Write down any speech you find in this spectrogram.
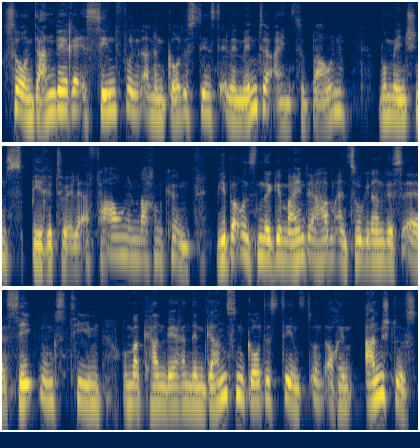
So, und dann wäre es sinnvoll, in einem Gottesdienst Elemente einzubauen, wo Menschen spirituelle Erfahrungen machen können. Wir bei uns in der Gemeinde haben ein sogenanntes äh, Segnungsteam und man kann während dem ganzen Gottesdienst und auch im Anschluss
